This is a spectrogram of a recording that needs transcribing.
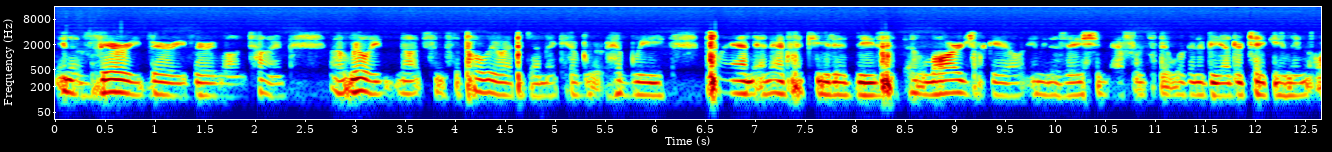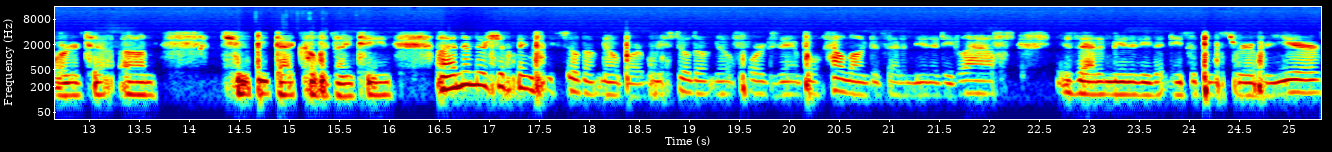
in a very, very, very long time. Uh, really, not since the polio epidemic have we, have we planned and executed these large scale immunization efforts that we're going to be undertaking in order to um, to beat back COVID 19. Uh, and then there's just things we still don't know, Barb. We still don't know, for example, how long does that immunity last? Is that immunity that needs a booster every year?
